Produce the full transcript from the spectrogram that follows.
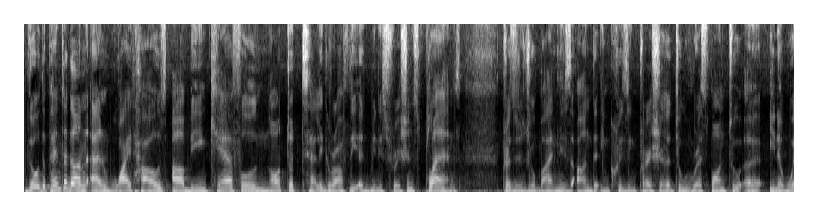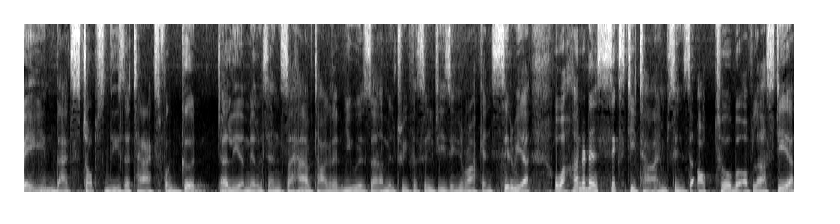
though the Pentagon and White House are being careful not to telegraph the administration's plans. President Joe Biden is under increasing pressure to respond to uh, in a way that stops these attacks for good. Earlier, militants have targeted U.S. Uh, military facilities in Iraq and Syria over 160 times since October of last year,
